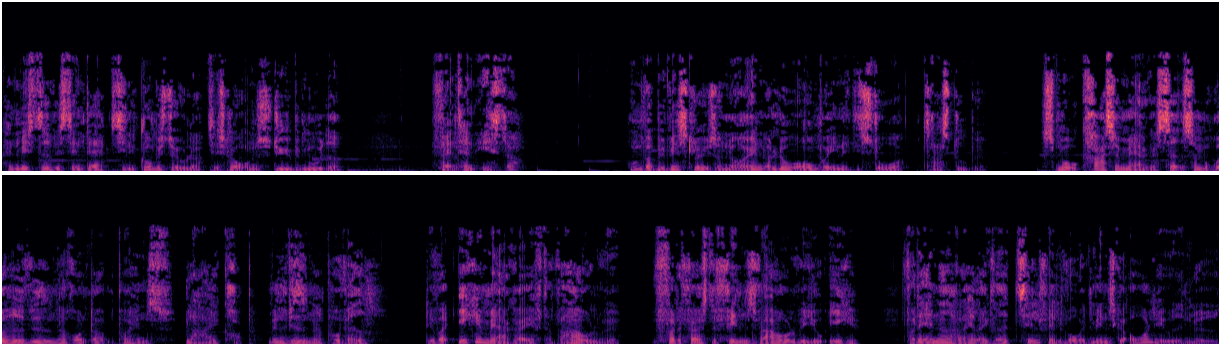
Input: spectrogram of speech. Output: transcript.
han mistede vist endda sine gummistøvler til skovens dybe mudder, fandt han Esther. Hun var bevidstløs og nøgen og lå oven på en af de store træstubbe. Små krassemærker sad som røde vidner rundt om på hendes blege krop. Men vidner på hvad? Det var ikke mærker efter varulve. For det første findes varulve jo ikke. For det andet har der heller ikke været et tilfælde, hvor et menneske overlevede et møde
